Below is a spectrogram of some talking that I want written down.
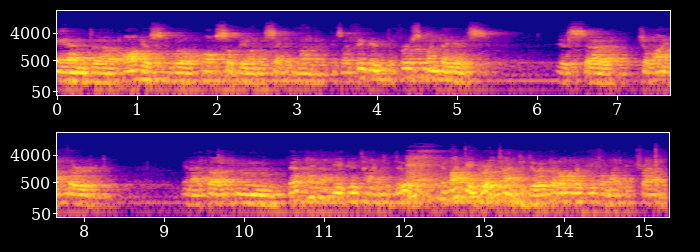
and uh, August will also be on the second Monday, because I figured the first Monday is is uh, July 3rd. And I thought, hmm, that might not be a good time to do it. It might be a great time to do it, but a lot of people might be traveling.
